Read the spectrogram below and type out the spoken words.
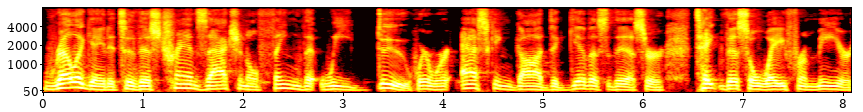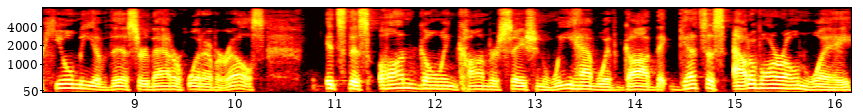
relegated to this transactional thing that we do where we're asking God to give us this or take this away from me or heal me of this or that or whatever else. It's this ongoing conversation we have with God that gets us out of our own way,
